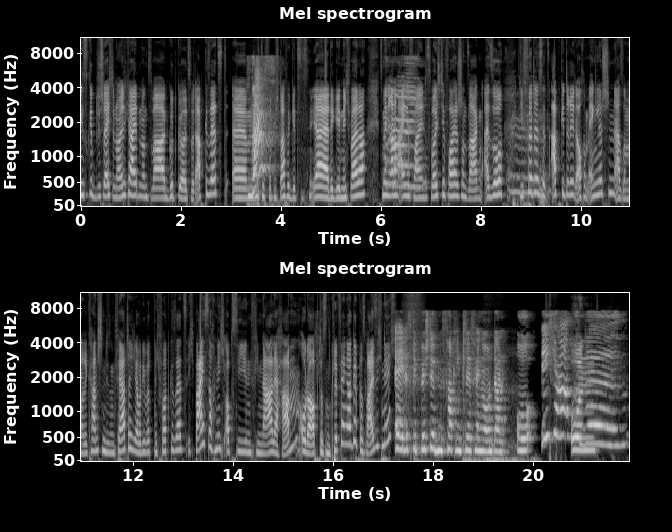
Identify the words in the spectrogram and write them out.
es gibt die schlechte Neuigkeiten und zwar Good Girls wird abgesetzt. Ähm, nach der vierten Staffel geht's. Ja, ja, die gehen nicht weiter. Ist mir gerade noch eingefallen, das wollte ich dir vorher schon sagen. Also, die vierte ist jetzt abgedreht, auch im Englischen, also im Amerikanischen, die sind fertig, aber die wird nicht fortgesetzt. Ich weiß auch nicht, ob sie ein Finale haben oder ob das einen Cliffhanger gibt, das weiß ich nicht. Ey, das gibt bestimmt einen fucking Cliffhanger und dann, oh, ich hasse und, es.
